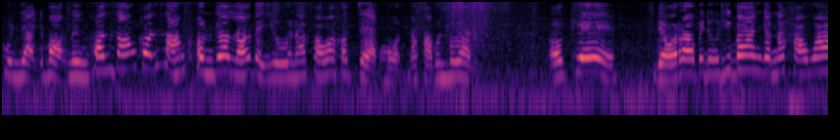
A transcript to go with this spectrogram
คุณอยากจะบอกหนึ่งคนสองคนสามคนก็แล้วแต่ยูนะ เพราะว่าเขาแจกหมดนะคะเพื่อนๆ โอเค เดี๋ยวเราไปดูที่บ้านกันนะคะว่า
